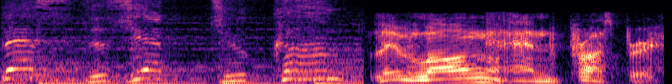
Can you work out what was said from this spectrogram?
best is yet to come. Live long and prosper.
